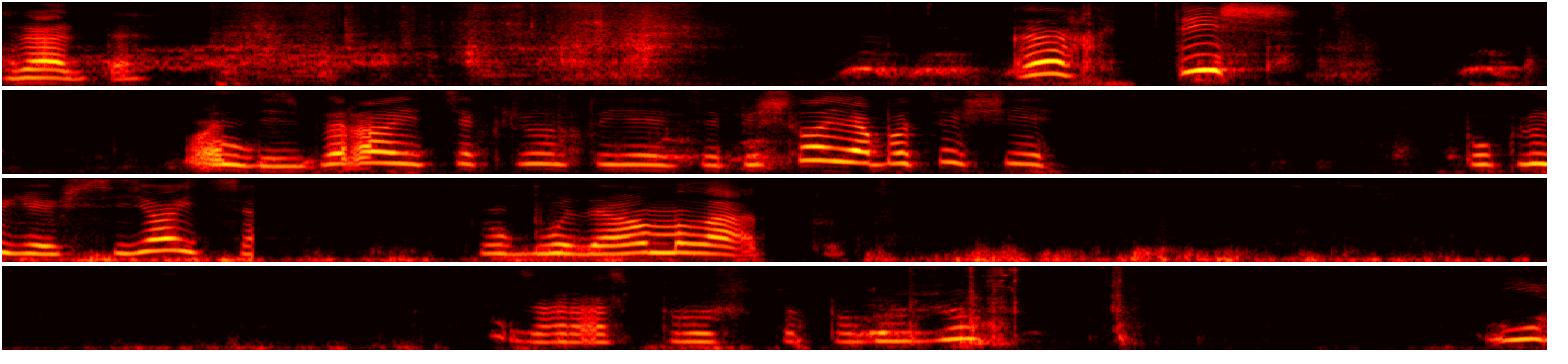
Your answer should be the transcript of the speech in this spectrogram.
Гляньте. Ех, ти ж. Вон десь збирається клюнути яйця. Пішла я, бо це ще поклює всі яйця. Буде омлет тут. Зараз просто положу і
